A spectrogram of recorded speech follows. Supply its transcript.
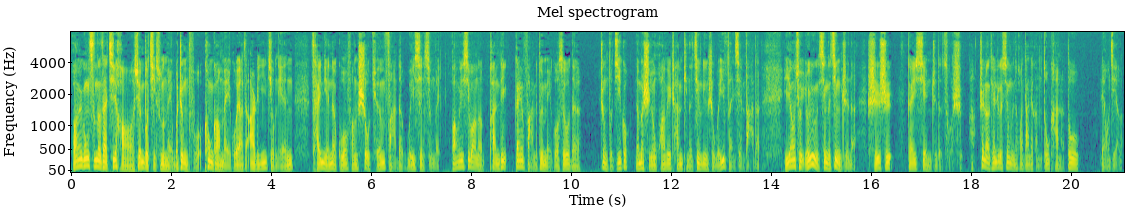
华为公司呢，在七号宣布起诉了美国政府，控告美国呀，在二零一九年财年的国防授权法的违宪行为。华为希望呢，判定该法呢，对美国所有的。政府机构那么使用华为产品的禁令是违反宪法的，也要求有永性的禁止呢实施该限制的措施啊。这两天这个新闻的话，大家可能都看了，都了解了。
